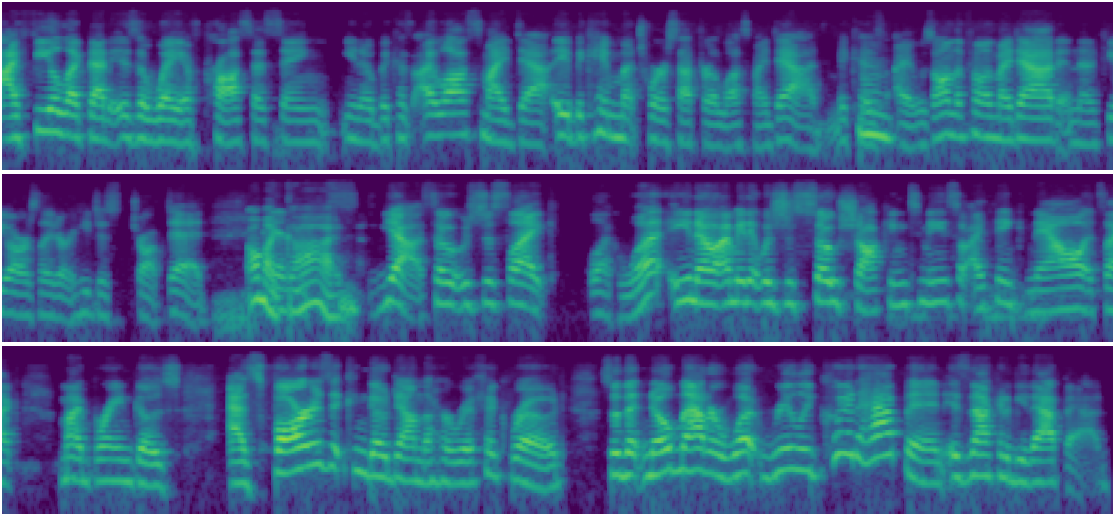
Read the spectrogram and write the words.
I feel like that is a way of processing, you know, because I lost my dad. It became much worse after I lost my dad because Mm. I was on the phone with my dad and then a few hours later he just dropped dead. Oh my And God. Yeah. So it was just like, like what? You know, I mean, it was just so shocking to me. So I think mm-hmm. now it's like my brain goes as far as it can go down the horrific road so that no matter what really could happen is not going to be that bad.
